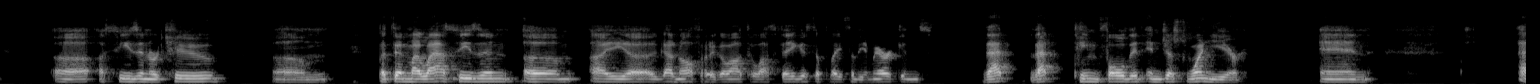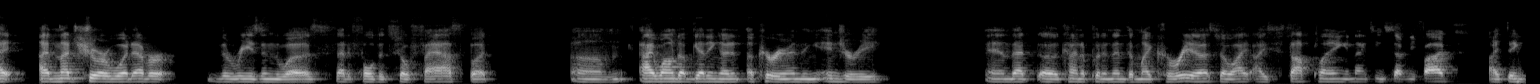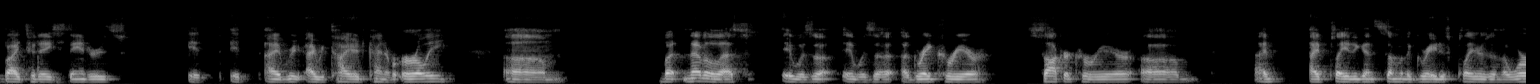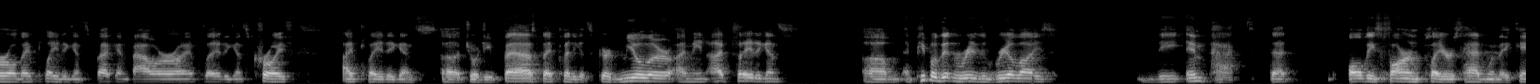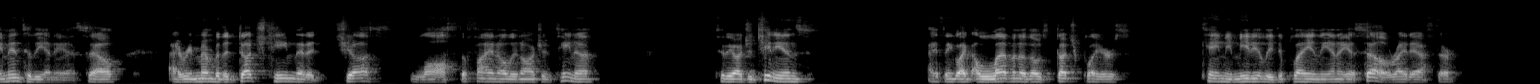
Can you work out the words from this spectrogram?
uh, a season or two. Um, but then my last season, um, I uh, got an offer to go out to Las Vegas to play for the Americans. That that team folded in just one year, and I I'm not sure whatever the reason was that it folded so fast, but um, I wound up getting a, a career-ending injury, and that uh, kind of put an end to my career. So I, I stopped playing in 1975. I think by today's standards, it it I re, I retired kind of early, um, but nevertheless, it was a it was a, a great career, soccer career. Um, I I played against some of the greatest players in the world. I played against Beckenbauer. I played against Cruyff. I played against uh, Georgie Best. I played against Gerd Mueller. I mean, I played against, um, and people didn't really realize the impact that all these foreign players had when they came into the NASL. I remember the Dutch team that had just lost the final in Argentina to the Argentinians. I think like 11 of those Dutch players came immediately to play in the NASL right after.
